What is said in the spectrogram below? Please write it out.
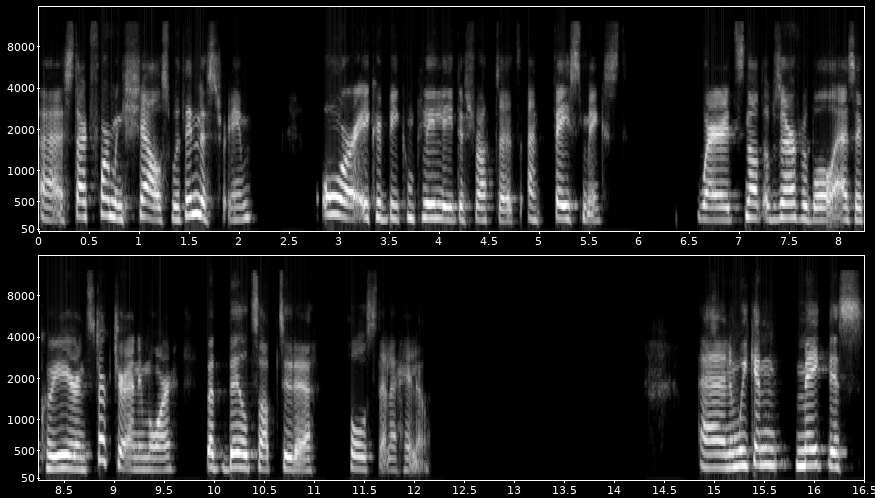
uh, start forming shells within the stream, or it could be completely disrupted and phase mixed, where it's not observable as a coherent structure anymore, but builds up to the whole stellar halo. And we can make this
